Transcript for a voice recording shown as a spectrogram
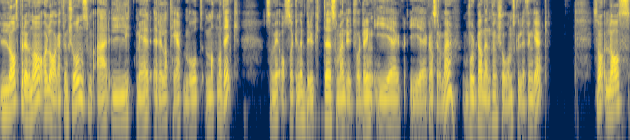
La oss prøve nå å lage en funksjon som er litt mer relatert mot matematikk, som vi også kunne brukt eh, som en utfordring i, i klasserommet, hvordan den funksjonen skulle fungert. Så la oss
